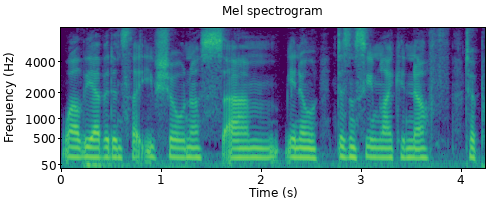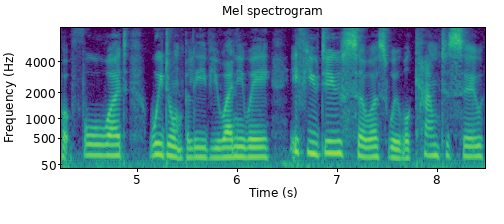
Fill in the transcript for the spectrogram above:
well, the evidence that you've shown us, um, you know, doesn't seem like enough to put forward. We don't believe you anyway. If you do sue us, we will countersue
